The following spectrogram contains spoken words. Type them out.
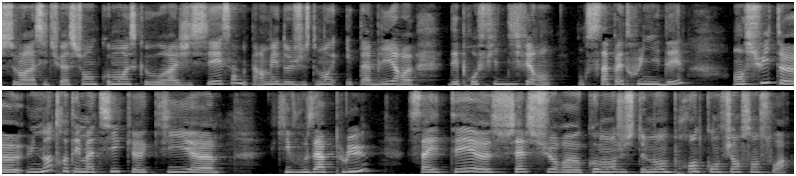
selon la situation, comment est-ce que vous réagissez. Ça me permet de justement établir euh, des profils différents. Donc ça, peut être une idée. Ensuite, une autre thématique qui, qui vous a plu, ça a été celle sur comment justement prendre confiance en soi.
